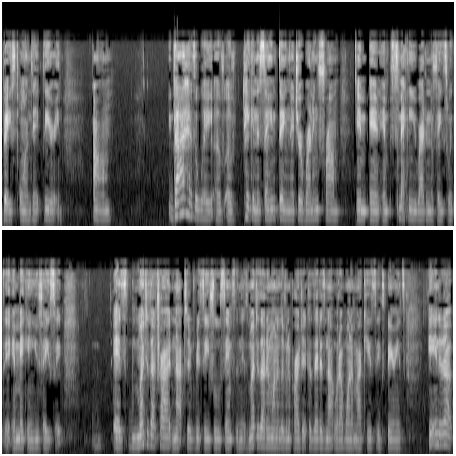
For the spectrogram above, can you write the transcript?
based on that theory. Um, God has a way of, of taking the same thing that you're running from and, and, and smacking you right in the face with it and making you face it. As much as I tried not to receive food stamps and as much as I didn't want to live in a project because that is not what I wanted my kids to experience, it ended up,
